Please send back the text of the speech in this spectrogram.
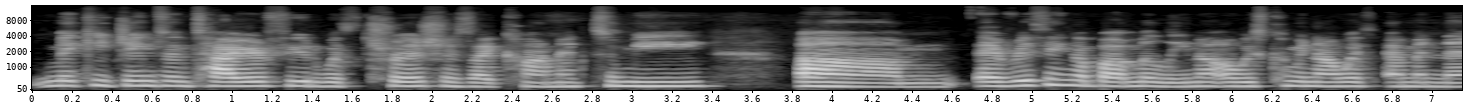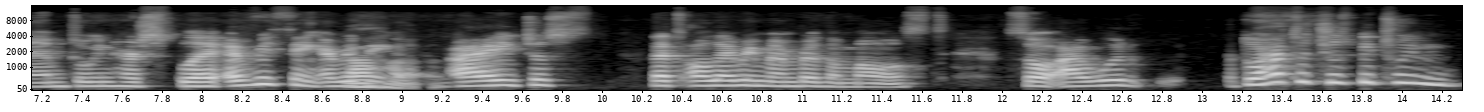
Mickie James' entire feud with Trish is iconic to me. Um, everything about Melina always coming out with Eminem, doing her split, everything, everything. Uh-huh. I just that's all I remember the most. So I would. Do I have to choose between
